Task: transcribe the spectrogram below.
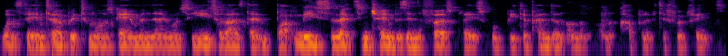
wants to interpret tomorrow's game and then wants to utilize them. But me selecting Chambers in the first place will be dependent on a, on a couple of different things.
